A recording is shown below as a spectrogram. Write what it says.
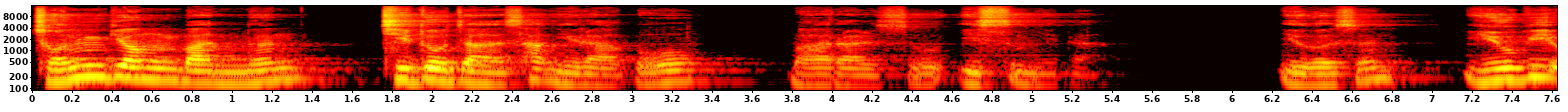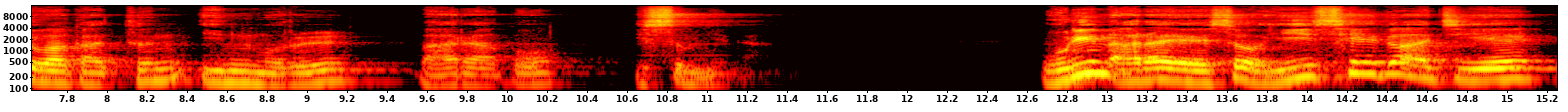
존경받는 지도자 상이라고 말할 수 있습니다. 이것은 유비와 같은 인물을 말하고 있습니다. 우리나라에서 이 세 가지의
